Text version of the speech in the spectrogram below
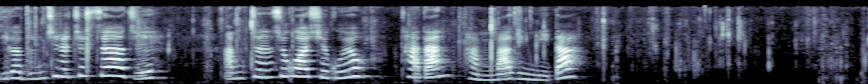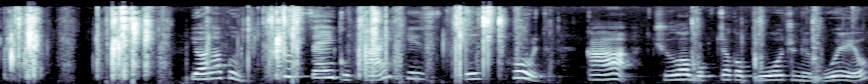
네가 눈치를 챘어야지. 암튼 수고하시고요. 차단 반박입니다. 여러분, to say goodbye is, is hold가 주어 목적어 보어 중에 뭐예요?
